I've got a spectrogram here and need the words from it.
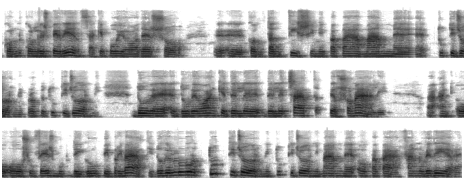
con, con, l'esperienza che poi ho adesso eh, eh, con tantissimi papà, mamme, tutti i giorni, proprio tutti i giorni, dove, dove ho anche delle, delle chat personali anche, o, o, su Facebook dei gruppi privati, dove loro tutti i giorni, tutti i giorni, mamme o papà, fanno vedere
